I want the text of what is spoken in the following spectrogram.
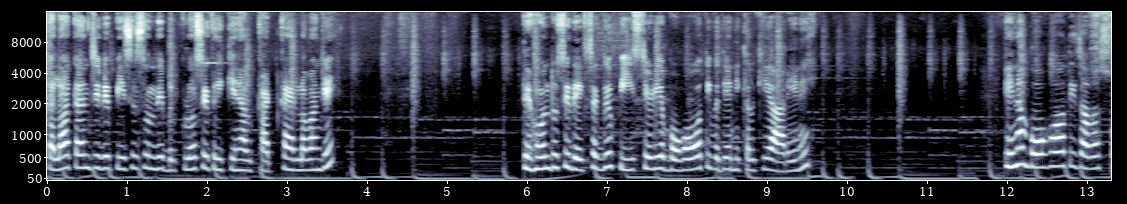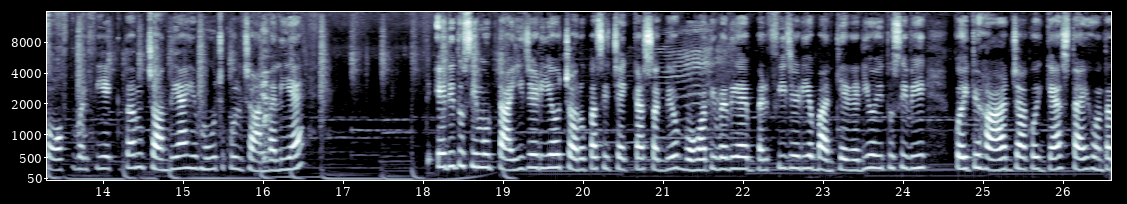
ਕਲਾਕੰਦ ਜਿਵੇਂ ਪੀਸਸ ਹੁੰਦੇ ਬਿਲਕੁਲ ਉਸੇ ਤਰੀਕੇ ਨਾਲ ਕੱਟ ਕਰ ਲਵਾਂਗੇ। ਤੇ ਹੁਣ ਤੁਸੀਂ ਦੇਖ ਸਕਦੇ ਹੋ ਪੀਸ ਜਿਹੜੇ ਬਹੁਤ ਹੀ ਵਧੀਆ ਨਿਕਲ ਕੇ ਆ ਰਹੇ ਨੇ। ਇਹ ਨਾ ਬਹੁਤ ਹੀ ਜ਼ਿਆਦਾ ਸੌਫਟ ਬਰਫੀ ਇੱਕਦਮ ਚਾਂਦਿਆਂ ਹੀ ਮੂੰਹ ਚ ਕੁਲ ਜਾਣ ਵਾਲੀ ਹੈ। ਤੇ ਇਹਦੀ ਤੁਸੀਂ ਮੋਟਾਈ ਜਿਹੜੀ ਹੈ ਉਹ ਚਾਰੋਂ ਪਾਸੇ ਚੈੱਕ ਕਰ ਸਕਦੇ ਹੋ। ਬਹੁਤ ਹੀ ਵਧੀਆ ਬਰਫੀ ਜਿਹੜੀ ਹੈ ਬਣ ਕੇ ਰੈਡੀ ਹੋਈ। ਤੁਸੀਂ ਵੀ ਕੋਈ ਤਿਉਹਾਰ ਜਾਂ ਕੋਈ ਗੈਸਟ ਆਏ ਹੋਣ ਤਾਂ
